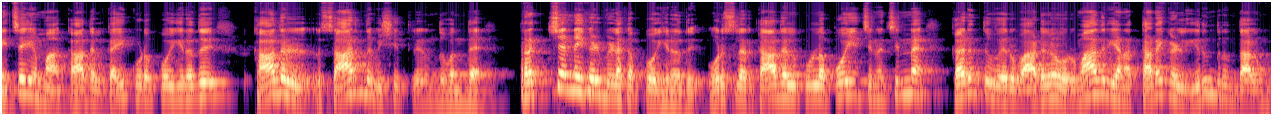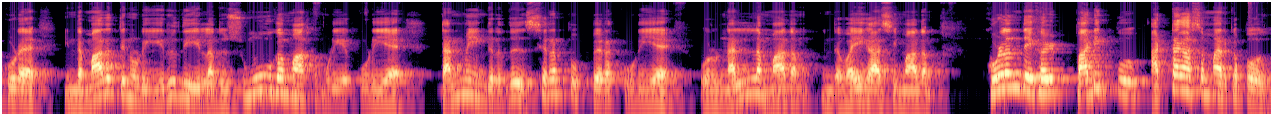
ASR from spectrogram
நிச்சயமாக காதல் கைகூட போகிறது. காதல் சார்ந்த விஷயத்திலிருந்து வந்த பிரச்சனைகள் விலகப் போகிறது. ஒரு சிலர் காதலுக்குள்ளே போய் சின்ன சின்ன கருத்து வேறுபாடுகள் ஒரு மாதிரியான தடைகள் இருந்திருந்தாலும் கூட இந்த மாதத்தினுடைய இறுதியில் அது சுமூகமாக முடியக்கூடிய தன்மைங்கிறது சிறப்பு பெறக்கூடிய ஒரு நல்ல மாதம் இந்த வைகாசி மாதம். குழந்தைகள் படிப்பு அட்டகாசமாக இருக்க போகுது.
